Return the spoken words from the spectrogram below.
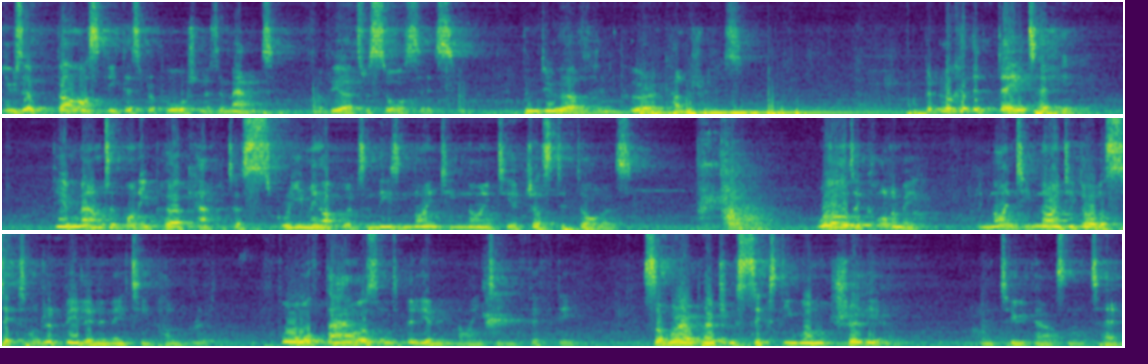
use a vastly disproportionate amount of the Earth's resources than do others in poorer countries. But look at the data here. The amount of money per capita screaming upwards in these 1990 adjusted dollars. World economy in 1990 dollars, 600 billion in 1800, 4,000 billion in 1950, somewhere approaching 61 trillion in 2010,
